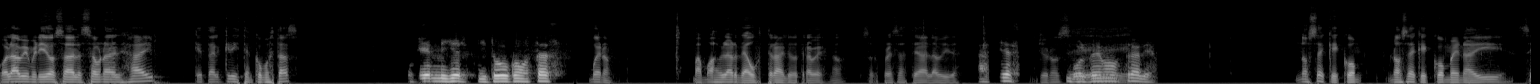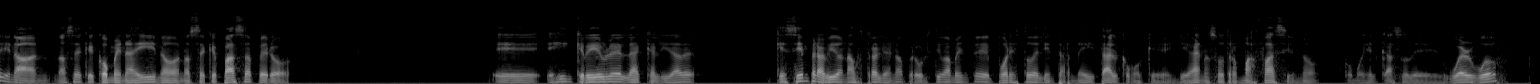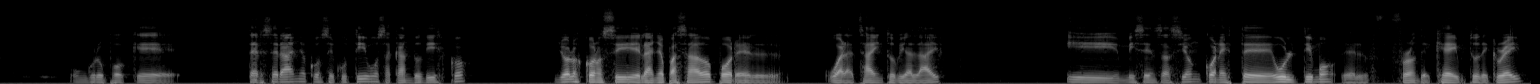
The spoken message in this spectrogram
Hola, bienvenidos al Sauna del Hype. ¿Qué tal, Cristian? ¿Cómo estás? Bien, Miguel. ¿Y tú cómo estás? Bueno, vamos a hablar de Australia otra vez, ¿no? Sorpresas te da la vida. Así es. Yo no sé, Volvemos a Australia. no sé qué com- no sé qué comen ahí. Sí, no, no sé qué comen ahí, no, no sé qué pasa, pero eh, es increíble la calidad que siempre ha habido en Australia, ¿no? Pero últimamente por esto del internet y tal, como que llega a nosotros más fácil, ¿no? Como es el caso de Werewolf, un grupo que tercer año consecutivo sacando disco. Yo los conocí el año pasado por el What a Time to Be Alive. Y mi sensación con este último, el From the Cave to the Grave,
